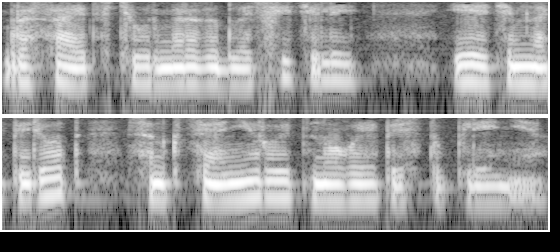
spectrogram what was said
бросает в тюрьмы разоблачителей и этим наперед санкционирует новые преступления.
